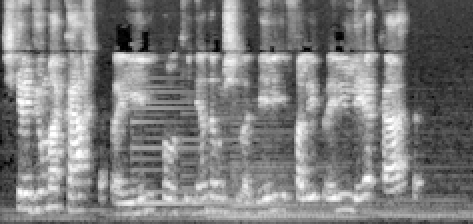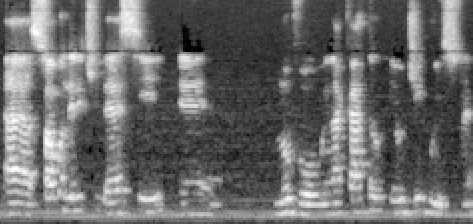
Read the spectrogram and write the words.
escrevi uma carta para ele, coloquei dentro da mochila dele e falei para ele ler a carta ah, só quando ele estivesse é, no voo. E na carta eu, eu digo isso, né?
